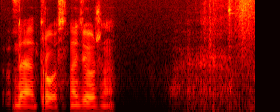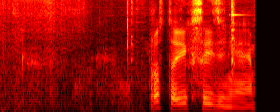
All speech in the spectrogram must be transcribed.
трос? Да, трос, надежно. Просто их соединяем.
